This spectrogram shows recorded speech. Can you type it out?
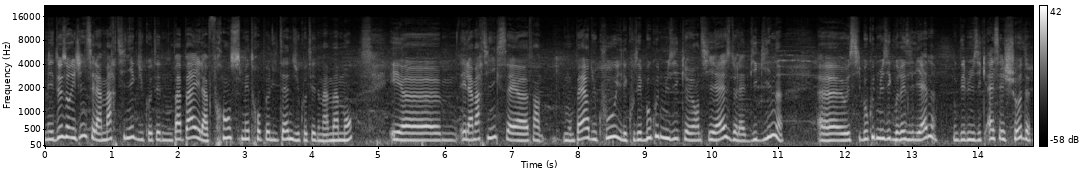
mes deux origines, c'est la Martinique du côté de mon papa et la France métropolitaine du côté de ma maman. Et, euh, la Martinique, c'est, euh, enfin, mon père, du coup, il écoutait beaucoup de musique antillaise, de la biguine, aussi beaucoup de musique brésilienne, donc des musiques assez chaudes.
